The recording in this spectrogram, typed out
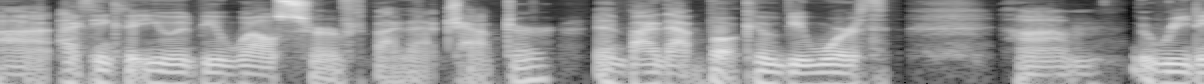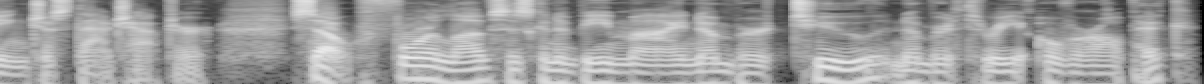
uh, I think that you would be well served by that chapter and by that book. It would be worth um, reading just that chapter. So Four Loves is going to be my number two, number three overall pick.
